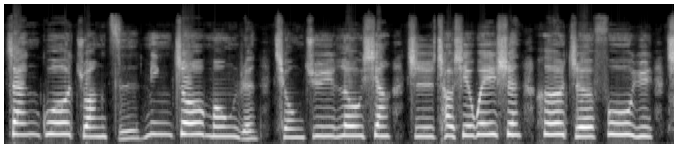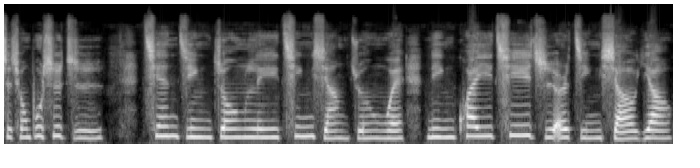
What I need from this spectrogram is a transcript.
战国庄子，明州蒙人，穷居陋巷，织草鞋为生。何者富裕？此穷不失志。千金重利，轻相尊位，宁快意其志而尽逍遥。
